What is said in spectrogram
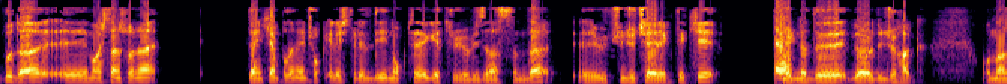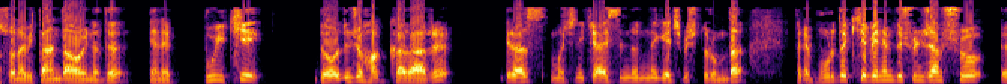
Bu da e, maçtan sonra Dan Campbell'ın en çok eleştirildiği noktaya getiriyor bizi aslında. E, üçüncü çeyrekteki oynadığı dördüncü hak. Ondan sonra bir tane daha oynadı. Yani bu iki dördüncü hak kararı biraz maçın hikayesinin önüne geçmiş durumda. Yani buradaki benim düşüncem şu e,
